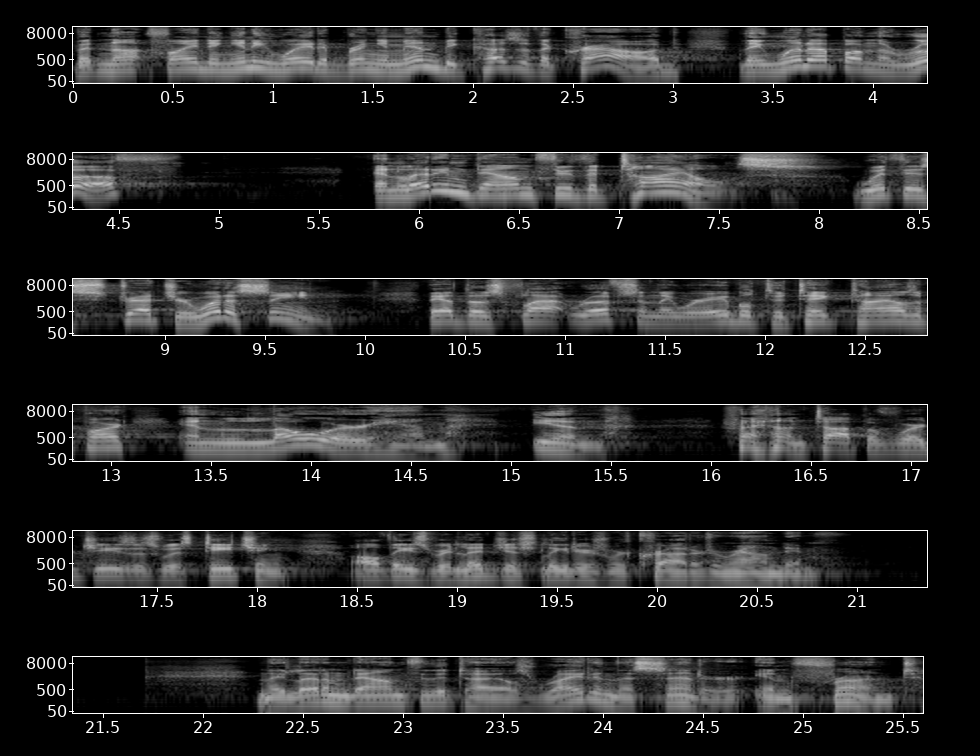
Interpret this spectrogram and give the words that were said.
but not finding any way to bring him in because of the crowd, they went up on the roof and let him down through the tiles with his stretcher. What a scene. They had those flat roofs and they were able to take tiles apart and lower him in right on top of where Jesus was teaching. All these religious leaders were crowded around him. And they let him down through the tiles right in the center in front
